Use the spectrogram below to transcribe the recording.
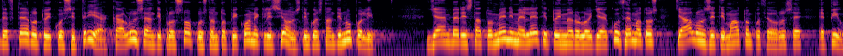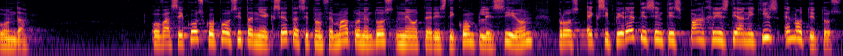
Δευτέρου του 23 καλούσε αντιπροσώπους των τοπικών εκκλησιών στην Κωνσταντινούπολη για εμπεριστατωμένη μελέτη του ημερολογιακού θέματος και άλλων ζητημάτων που θεωρούσε επίγοντα. Ο βασικός σκοπός ήταν η εξέταση των θεμάτων εντός νεοτεριστικών πλαισίων προς εξυπηρέτηση της πανχριστιανικής ενότητος.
